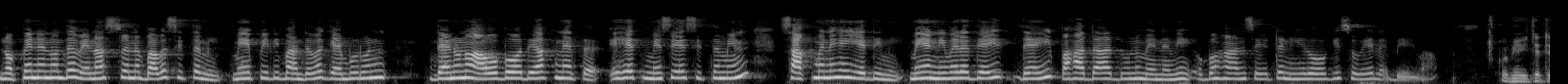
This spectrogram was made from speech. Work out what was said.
නොපෙනෙනුද වෙනස් වන බව සිතමි. මේ පිළිබඳව ගැඹුරුන් දැනුණු අවබෝධයක් නැත. එහෙත් මෙසේ සිතමින් සක්මනෙහි යෙදිමි. මෙය නිවැරදියි දැයි පහදා දුනු මැනවි. ඔබ වහන්සේට නිරෝගී සුවය ලැබේවා. මේ විදිහට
